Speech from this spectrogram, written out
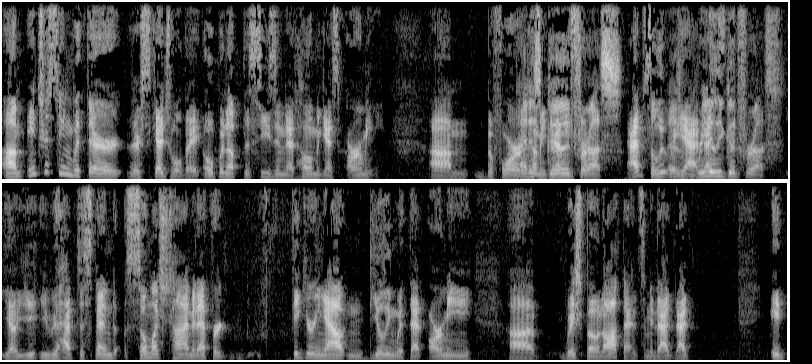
Um, interesting with their their schedule, they open up the season at home against Army. Um, before that is good for us. Absolutely, yeah, really good for us. You know, you you have to spend so much time and effort figuring out and dealing with that Army uh, wishbone offense. I mean that that it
